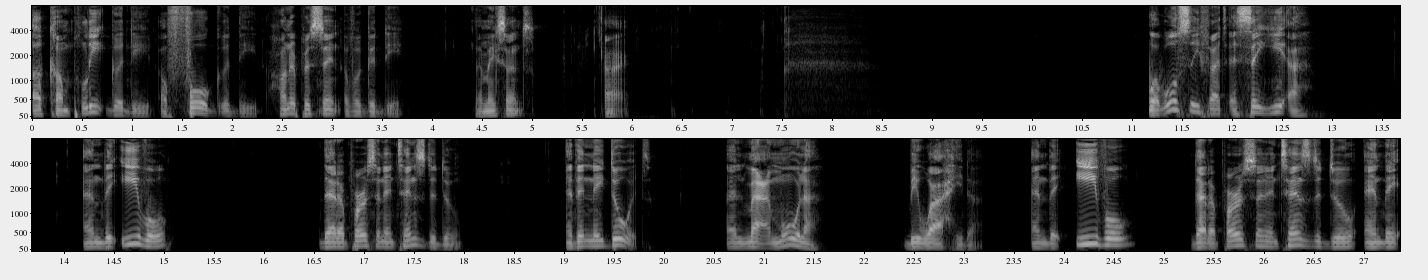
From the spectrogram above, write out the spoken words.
a complete good deed, a full good deed, 100% of a good deed. That makes sense? All right. ووصفت السيئة and the evil that a person intends to do and then they do it. Al-ma'mula biwahida. and the evil that a person intends to do and they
